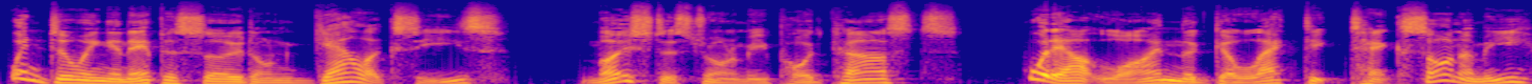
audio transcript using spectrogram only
When doing an episode on galaxies, most astronomy podcasts would outline the galactic taxonomy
